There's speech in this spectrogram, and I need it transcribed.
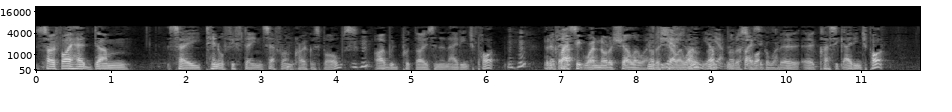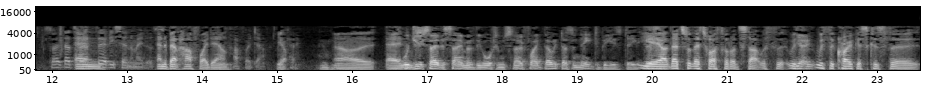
so if I had, um, say, 10 or 15 saffron crocus bulbs, Mm-hmm. I would put those in an 8 inch pot. but a classic one, not a shallow one. Not a shallow one, yep. Yeah. Not a Classical squat, one. A, a classic 8 inch pot. So that's And- about 30 centimetres. And about halfway down. halfway down. Yep. Okay. Uh, and Would you say the same of the autumn snowflake though? It doesn't need to be as deep. Yeah, it? that's what that's why I thought I'd start with the with, Yeah. with the crocus because the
